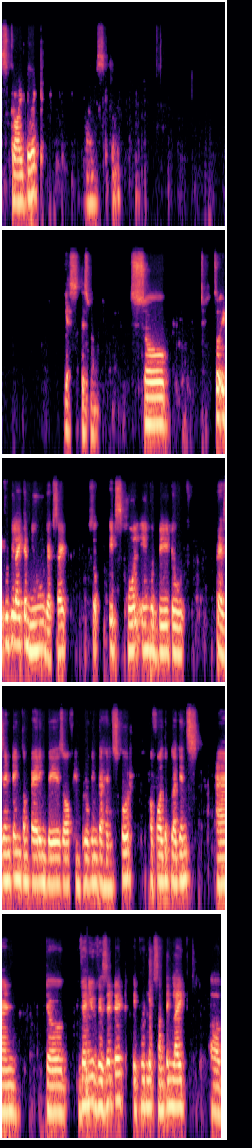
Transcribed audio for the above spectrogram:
scroll to it. One second. Yes, this one so so it would be like a new website. So its whole aim would be to presenting comparing ways of improving the health score of all the plugins. And uh, when you visit it it would look something like uh,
